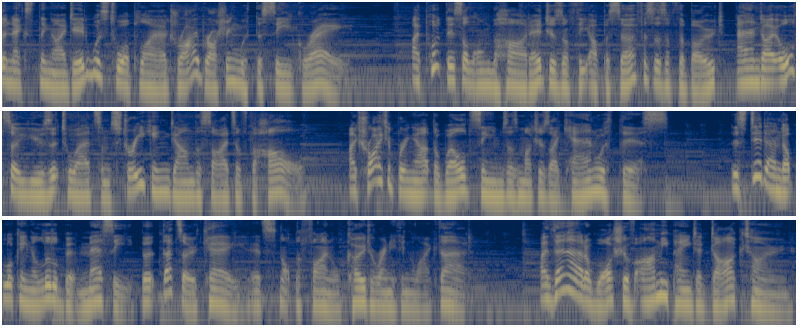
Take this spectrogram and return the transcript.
The next thing I did was to apply a dry brushing with the sea grey. I put this along the hard edges of the upper surfaces of the boat, and I also use it to add some streaking down the sides of the hull. I try to bring out the weld seams as much as I can with this. This did end up looking a little bit messy, but that's okay, it's not the final coat or anything like that. I then add a wash of Army Painter dark tone.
